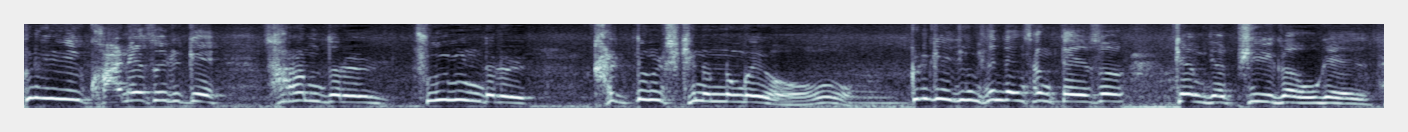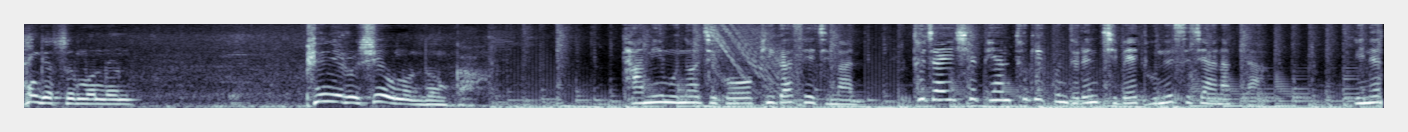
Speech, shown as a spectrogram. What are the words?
그러니 관에서 이렇게 사람들을 주민들을 갈등을 시켜놓는 거요. 그렇게 지금 현장 상태에서 그냥 이제 비가 오게 생겼으면은 비닐을 씌워놓던가. 담이 무너지고 비가 새지만 투자에 실패한 투기꾼들은 집에 돈을 쓰지 않았다. 이는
